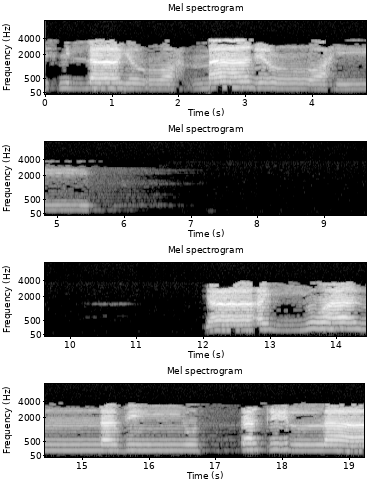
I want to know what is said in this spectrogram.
بسم الله الرحمن الرحيم. يا أيها النبي اتق الله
